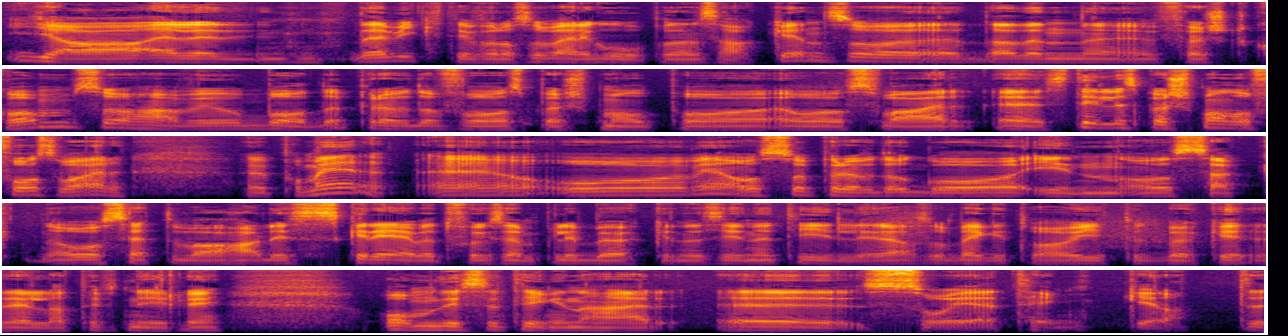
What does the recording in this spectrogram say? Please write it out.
Ja, eller det er viktig for oss å være gode på den saken. Så da den eh, først kom, så har vi jo både prøvd å få spørsmål på og svar eh, Stille spørsmål og få svar eh, på mer. Og vi har også prøvd å gå inn og, sagt, og sett hva har de skrevet f.eks. i bøkene sine tidligere. altså Begge to har gitt ut bøker relativt nylig om disse tingene her. Så jeg tenker at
